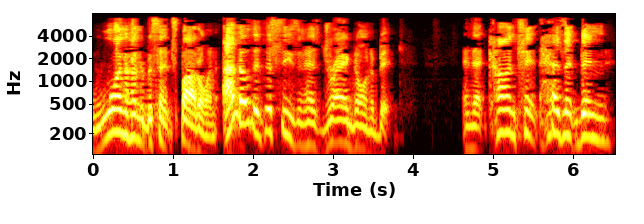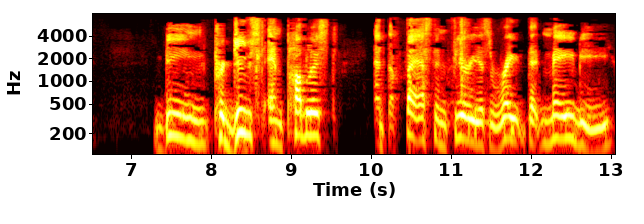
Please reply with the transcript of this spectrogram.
100% spot on. I know that this season has dragged on a bit, and that content hasn't been being produced and published at the fast and furious rate that maybe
